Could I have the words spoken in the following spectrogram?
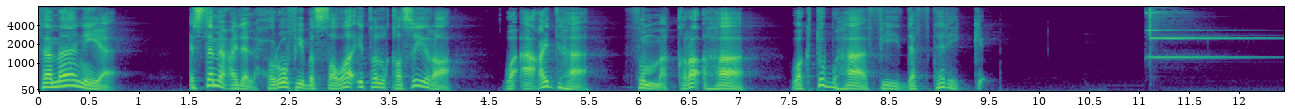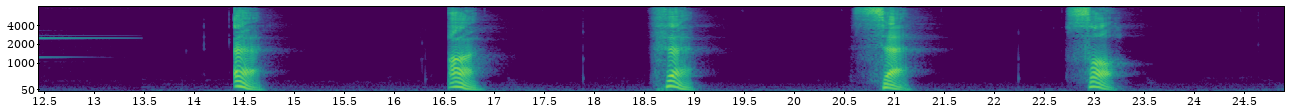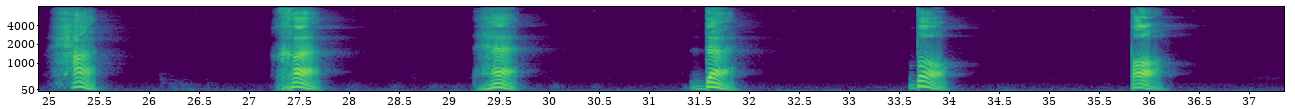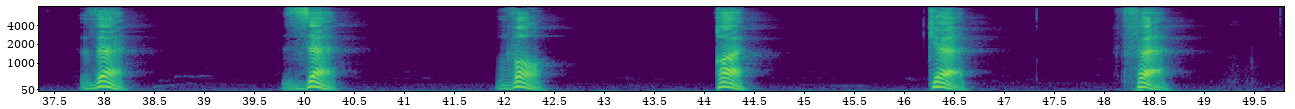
ثمانية. استمع إلى الحروف بالصوائط القصيرة وأعدها ثم اقرأها واكتبها في دفترك. أ. ع ث. س. ص. ح. خ. ه. د ض. ط. ذ. ز. ظ. ق. ك. ف.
